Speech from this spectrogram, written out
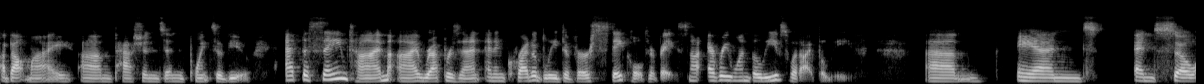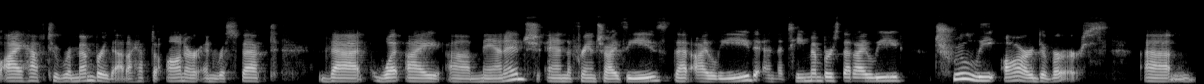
about my um, passions and points of view. At the same time, I represent an incredibly diverse stakeholder base. Not everyone believes what I believe. Um, and and so I have to remember that. I have to honor and respect that what I uh, manage and the franchisees that I lead and the team members that I lead truly are diverse. Um,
